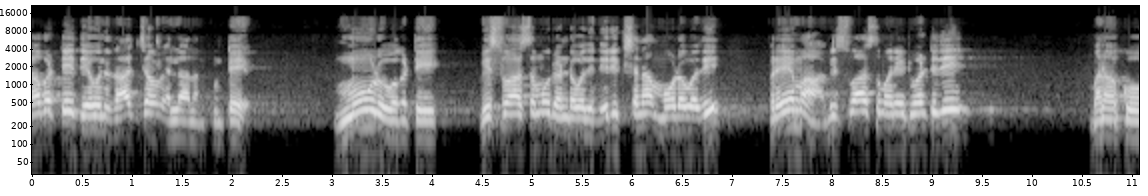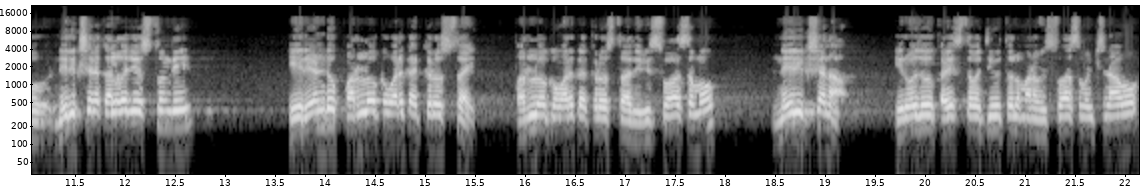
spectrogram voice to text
కాబట్టి దేవుని రాజ్యం వెళ్ళాలనుకుంటే మూడు ఒకటి విశ్వాసము రెండవది నిరీక్షణ మూడవది ప్రేమ. విశ్వాసం అనేటువంటిది మనకు నిరీక్షణ కలగజేస్తుంది. ఈ రెండు పరలోకం వరకు ఎక్కరొస్తాయి పరలోకం వరకు ఎక్కరొస్తుంది విశ్వాసము నిరీక్షణ. ఈరోజు క్రైస్తవ జీవితంలో మనం విశ్వాసం ఉంచినాము.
